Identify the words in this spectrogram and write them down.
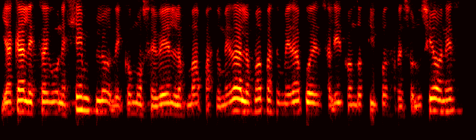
Y acá les traigo un ejemplo de cómo se ven los mapas de humedad. Los mapas de humedad pueden salir con dos tipos de resoluciones.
